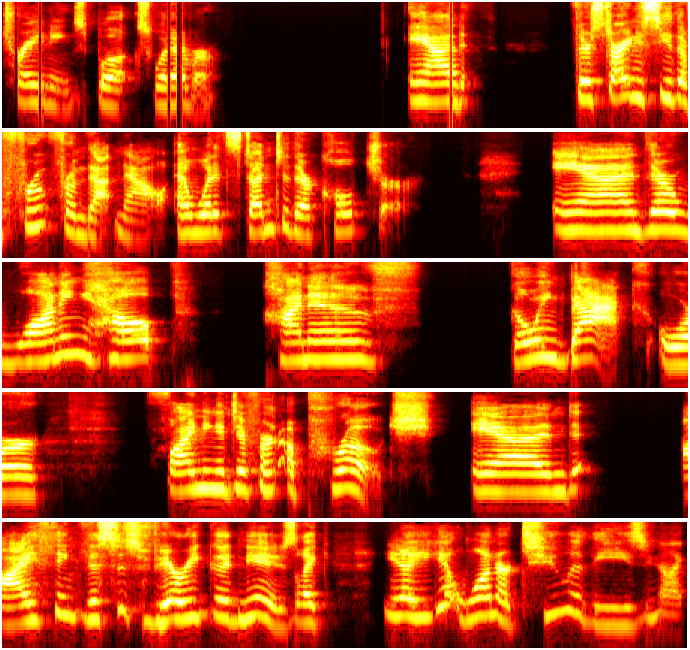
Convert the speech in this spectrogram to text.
trainings, books, whatever. And they're starting to see the fruit from that now and what it's done to their culture. And they're wanting help kind of going back or finding a different approach. And I think this is very good news. Like, you know, you get one or two of these, and you're like,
